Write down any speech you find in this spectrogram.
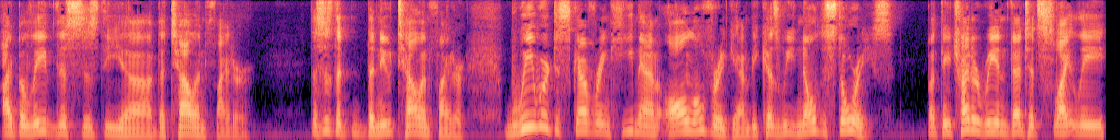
I believe this is the, uh, the Talon Fighter. This is the, the new Talon Fighter. We were discovering He Man all over again because we know the stories, but they try to reinvent it slightly,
